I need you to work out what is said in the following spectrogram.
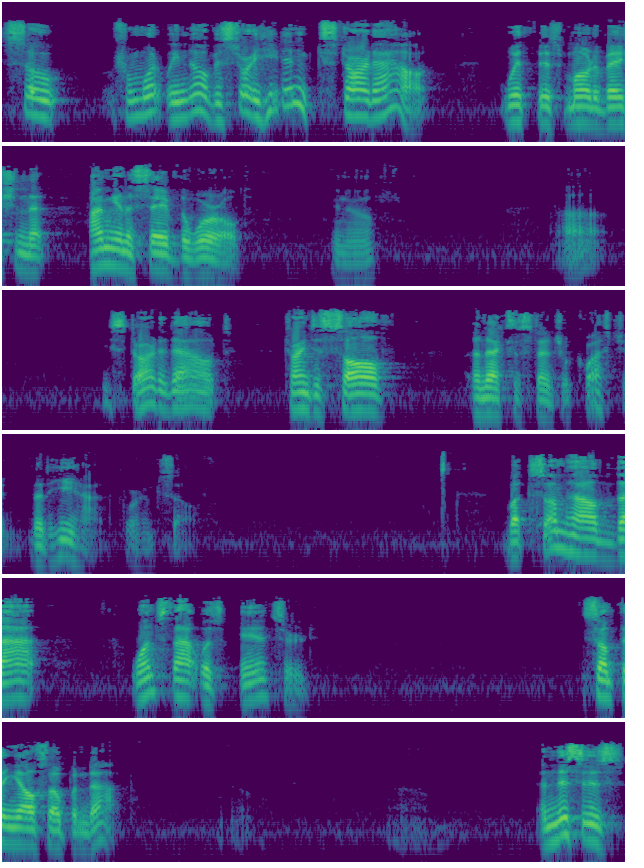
So, from what we know of his story, he didn't start out with this motivation that I'm going to save the world, you know. Uh, he started out trying to solve an existential question that he had for himself. But somehow that, once that was answered, something else opened up. And this is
